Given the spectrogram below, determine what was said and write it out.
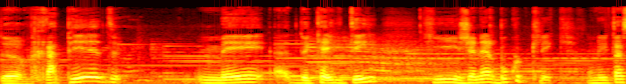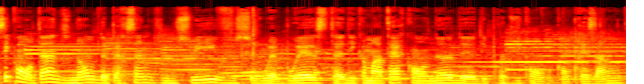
de rapide, mais de qualité, qui génère beaucoup de clics. On est assez content du nombre de personnes qui nous suivent sur WebWest, des commentaires qu'on a de- des produits qu'on présente.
